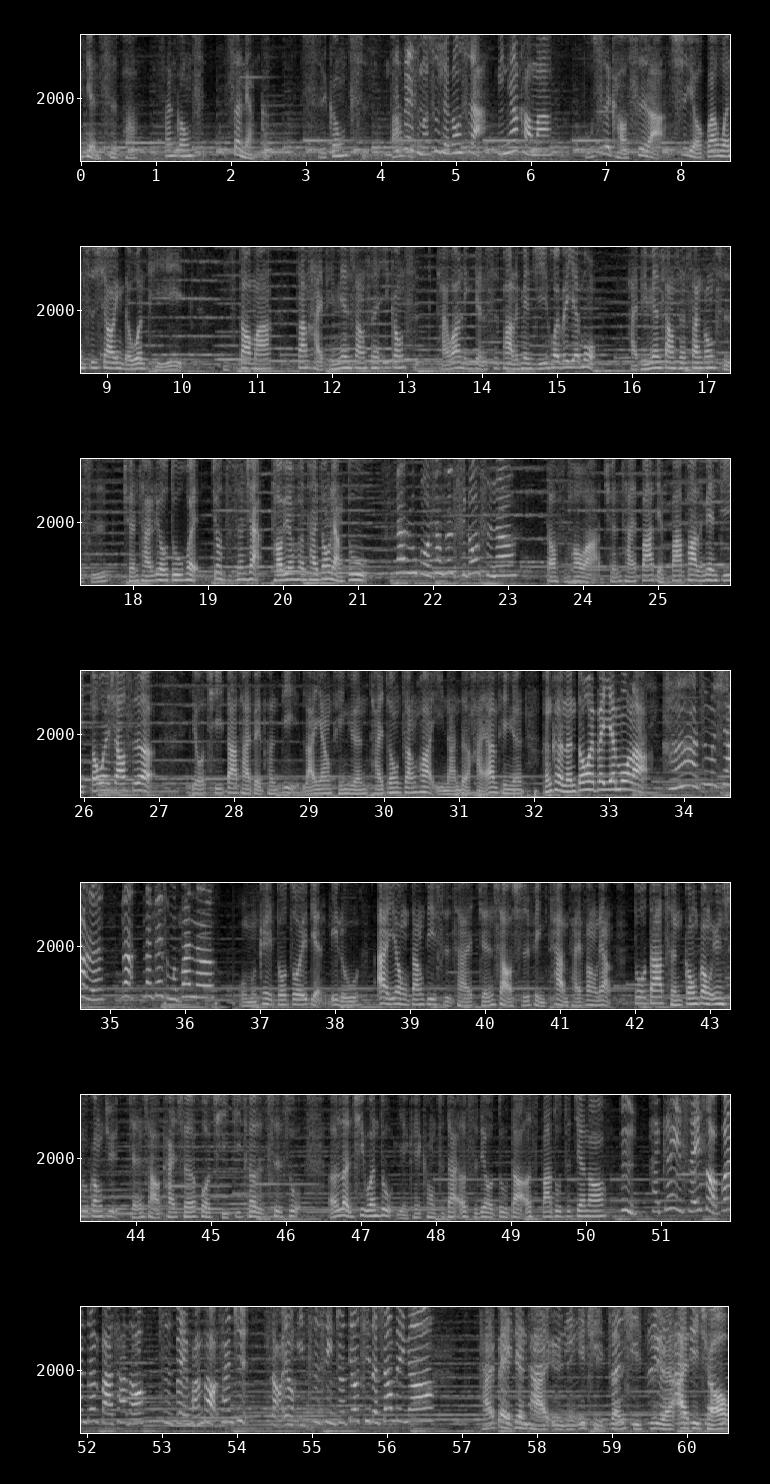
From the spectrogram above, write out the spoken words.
点四趴，三公尺剩两个，十公尺。你在背什么数学公式啊？明天要考吗？不是考试啦，是有关温室效应的问题。你知道吗？当海平面上升一公尺，台湾零点四帕的面积会被淹没；海平面上升三公尺时，全台六都会就只剩下桃园和台中两都。那如果上升十公尺呢？到时候啊，全台八点八帕的面积都会消失了。尤其大台北盆地、南洋平原、台中彰化以南的海岸平原，很可能都会被淹没了。啊，这么吓人！那那该怎么办呢？我们可以多做一点，例如爱用当地食材，减少食品碳排放量；多搭乘公共运输工具，减少开车或骑机车的次数。而冷气温度也可以控制在二十六度到二十八度之间哦。嗯，还可以随手关灯、拔插头，自备环保餐具，少用一次性就丢弃的商品哦。台北电台与您一起珍惜资源，爱地球。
